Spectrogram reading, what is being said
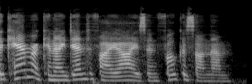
The camera can identify eyes and focus on them.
